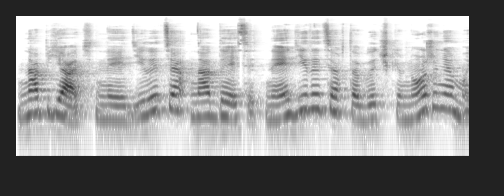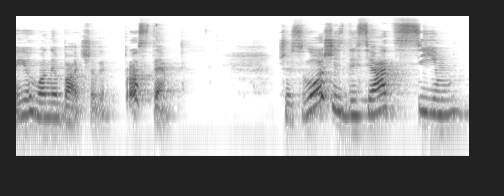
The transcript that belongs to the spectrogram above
На 5 не ділиться, на 10 не ділиться. В табличці множення ми його не бачили. Просте. Число 67.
